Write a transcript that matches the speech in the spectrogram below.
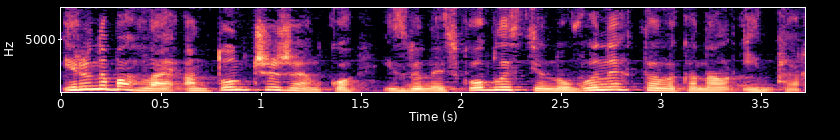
Ірина Баглай, Антон Чиженко із Донецької області. Новини телеканал Інтер.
